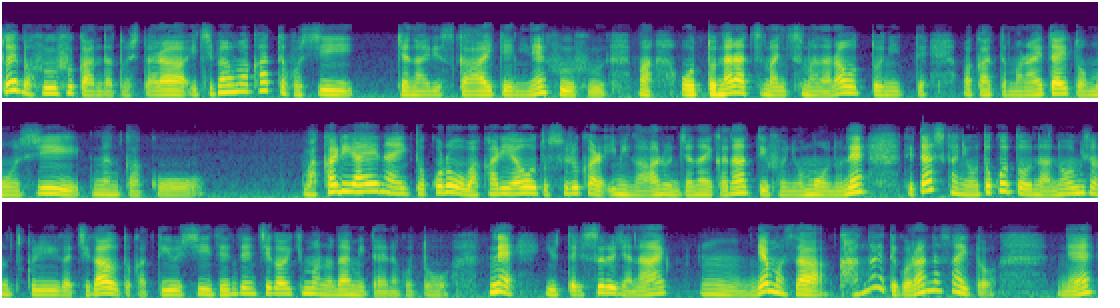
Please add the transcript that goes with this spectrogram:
例えば夫婦間だとしたら一番分かってほしいじゃないですか。相手にね夫婦。まあ夫なら妻に妻なら夫にって分かってもらいたいと思うしなんかこう分かり合えないところを分かり合おうとするから意味があるんじゃないかなっていうふうに思うのね。で確かに男と女は脳みその作りが違うとかっていうし全然違う生き物だみたいなことをね言ったりするじゃない？うん、でもさ考えてごらんなさいと。ね。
